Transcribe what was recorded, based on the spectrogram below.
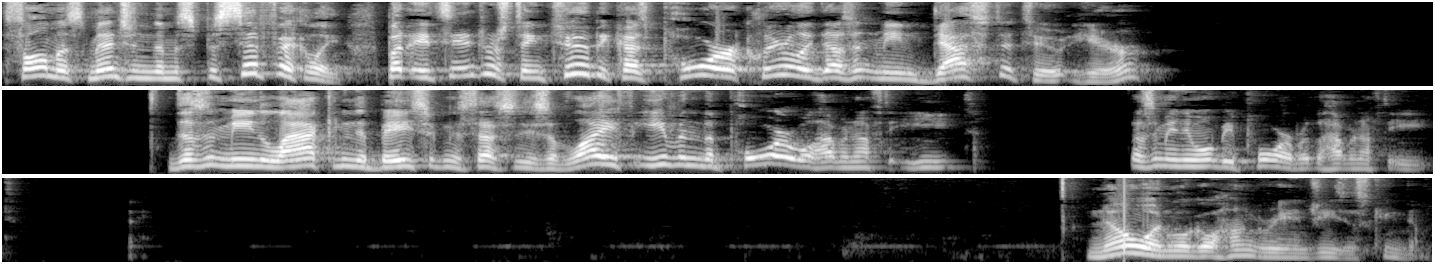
psalmist mentioned them specifically. But it's interesting too because poor clearly doesn't mean destitute here. Doesn't mean lacking the basic necessities of life. Even the poor will have enough to eat. Doesn't mean they won't be poor, but they'll have enough to eat. No one will go hungry in Jesus' kingdom.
